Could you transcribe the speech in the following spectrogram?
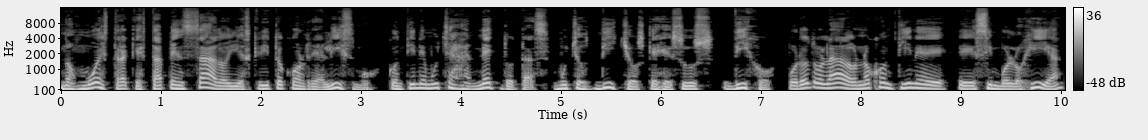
nos muestra que está pensado y escrito con realismo. Contiene muchas anécdotas, muchos dichos que Jesús dijo. Por otro lado, no contiene eh, simbología,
